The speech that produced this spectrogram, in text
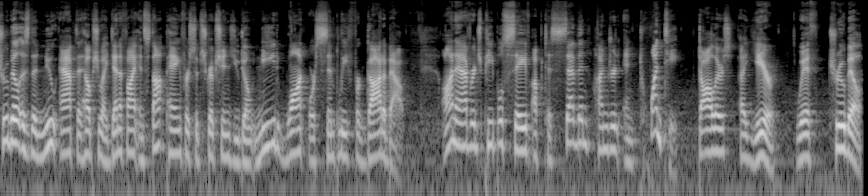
Truebill is the new app that helps you identify and stop paying for subscriptions you don't need, want, or simply forgot about. On average, people save up to $720 a year with Truebill.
